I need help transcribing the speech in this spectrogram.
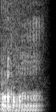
Oh.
